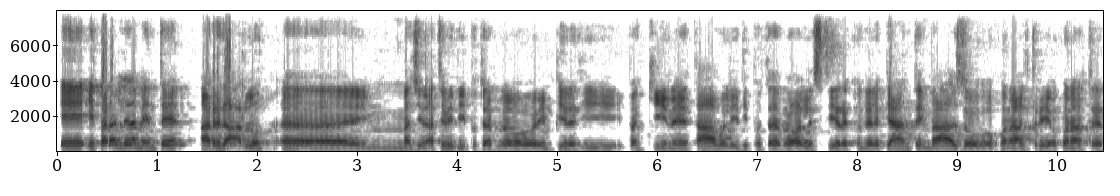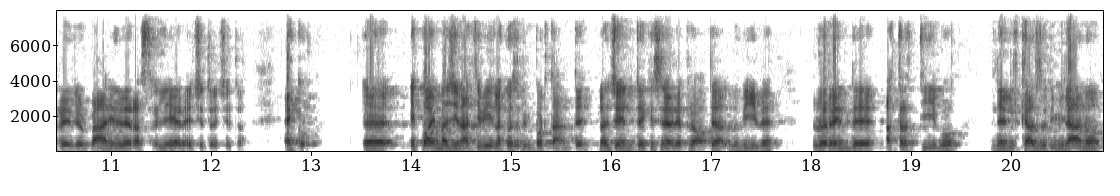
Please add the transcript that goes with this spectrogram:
e, e parallelamente arredarlo. Eh, immaginatevi di poterlo riempire di panchine tavoli, di poterlo allestire con delle piante in vaso o con, altri, o con altre reti urbane, delle rastrelliere, eccetera, eccetera. Ecco, eh, e poi immaginatevi la cosa più importante, la gente che se ne riappropria, lo vive, lo rende attrattivo. Nel caso di Milano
